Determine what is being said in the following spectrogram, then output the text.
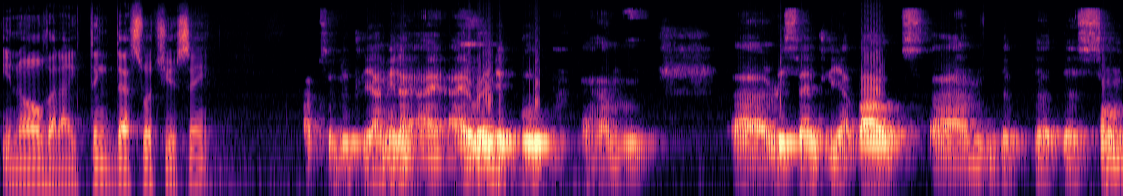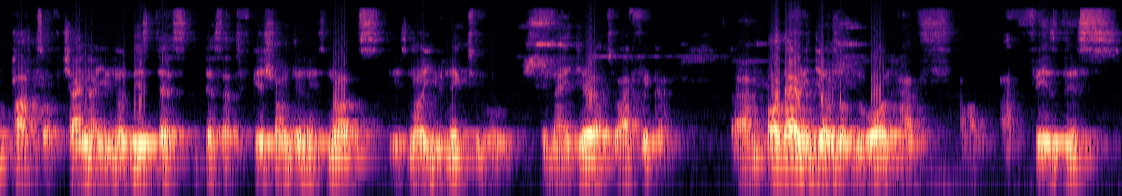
you know that I think that's what you're saying. Absolutely. I mean, I, I read a book um, uh, recently about um, the, the, the, some parts of China. You know, this des desertification thing is not is not unique to, to Nigeria to Africa. Um, other regions of the world have, have faced this,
